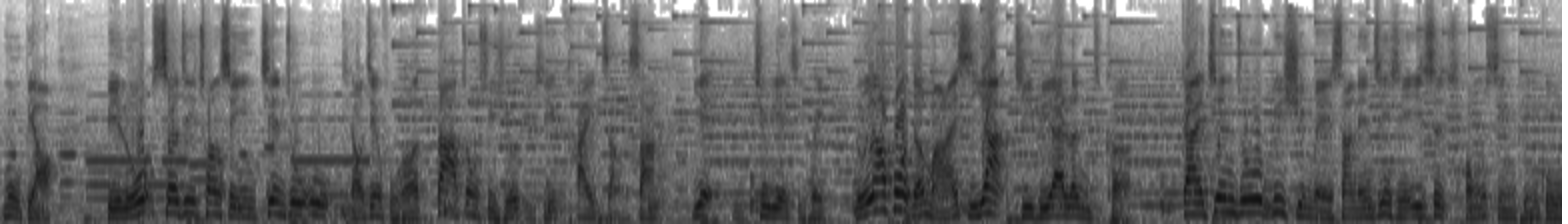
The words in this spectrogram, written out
目标，比如设计创新建筑物条件符合大众需求，以及开展商业与就业机会。如要获得马来西亚 GPI 认可，该建筑物必须每三年进行一次重新评估，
